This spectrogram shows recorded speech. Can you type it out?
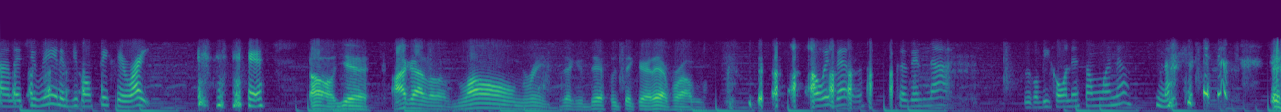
I'll let you in if you're gonna fix it right. Oh yeah, I got a long wrench that can definitely take care of that problem. oh, it better, because if not, we're gonna be calling someone else. No. I'm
